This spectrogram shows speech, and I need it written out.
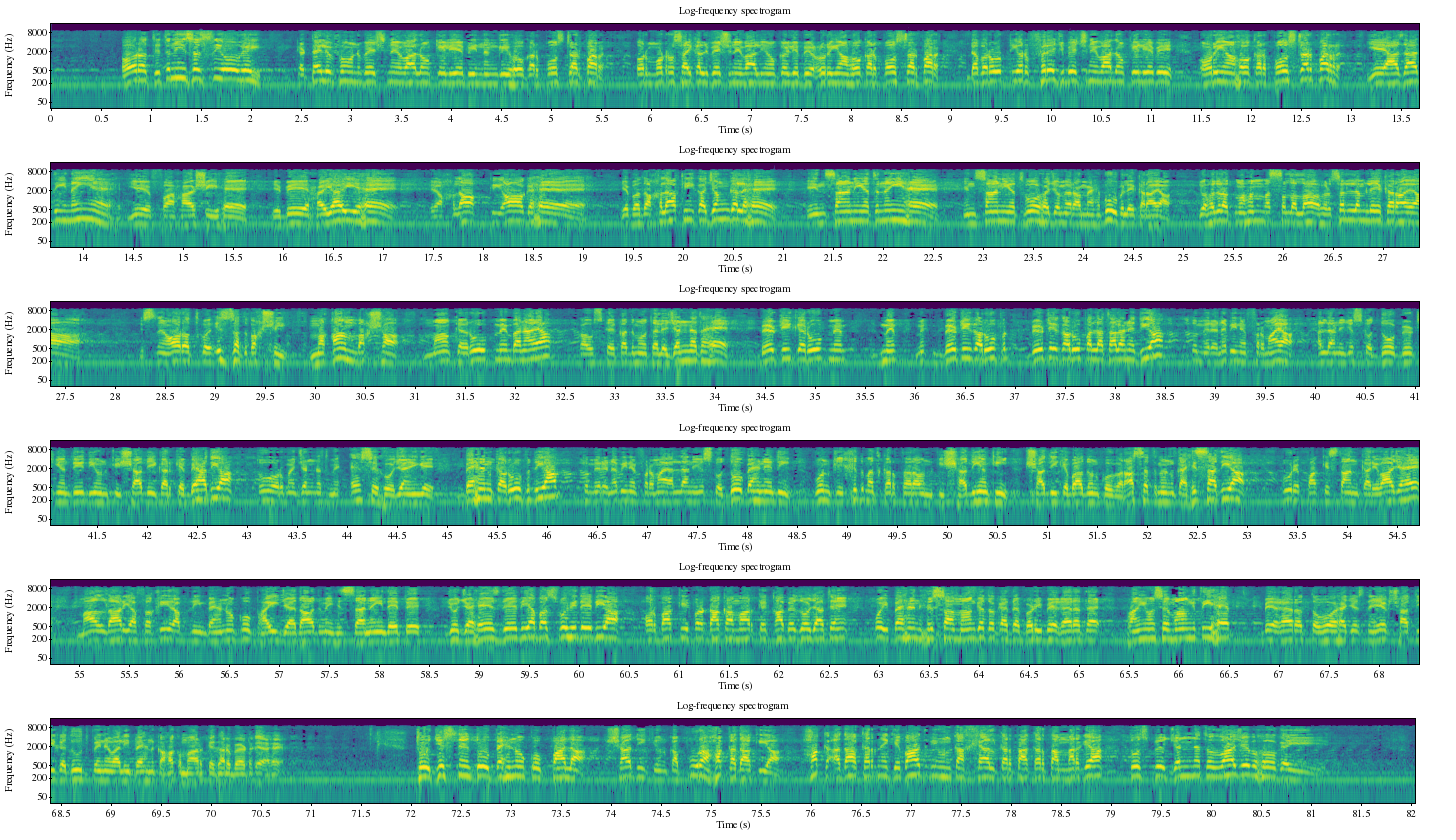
औरत इतनी सस्ती हो गई कि टेलीफोन बेचने वालों के लिए भी नंगी होकर पोस्टर पर और मोटरसाइकिल बेचने वालों के लिए भी उरिया होकर पोस्टर पर, डबल रोटी और फ्रिज बेचने वालों के लिए भी उरिया होकर पोस्टर पर, ये आज़ादी नहीं है, ये फहाशी है, ये बेहयाई है। ये अखलाक की आग है, ये बद अखलाकी का जंगल है। इंसानियत नहीं है, इंसानियत वो है जो मेरा महबूब लेकर आया, जो हज़रत मोहम्मद सल्लल्लाहु अलैहि वसल्लम लेकर आया, जिसने औरत को इज़्ज़त बख्शी, मकाम बख्शा, माँ के रूप में बनाया का उसके कदमों तले जन्नत है, बेटी के रूप में में, मैं बेटी का रूप बेटे का रूप अल्लाह ताला ने दिया तो मेरे नबी ने फरमाया अल्लाह ने जिसको दो बेटियाँ दे दी उनकी शादी करके ब्याह दिया तो और मैं जन्नत में ऐसे हो जाएँगे। बहन का रूप दिया तो मेरे नबी ने फरमाया अल्लाह ने जिसको दो बहनें दी वो उनकी खिदमत करता रहा उनकी शादियाँ की। शादी के बाद उनको विरासत में उनका हिस्सा दिया पूरे पाकिस्तान का रिवाज है। मालदार या फकीर अपनी बहनों को भाई जायदाद में हिस्सा नहीं देते। जो जहेज दे दिया, बस वही दे दिया। और बाकी पर डाका मार के काबिज हो जाते हैं। कोई बहन हिस्सा मांगे तो कहते बड़ी बेगैरत है, भाइयों से मांगती है। बेगैरत तो वो है जिसने एक छाती का दूध पीने वाली बहन का हक मार के घर बैठ गया है। तो जिसने दो बहनों को पाला, शादी की उनका पूरा हक अदा किया। हक अदा करने के बाद भी उनका ख्याल करता करता मर गया तो उस पर जन्नत वाजिब हो गई।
